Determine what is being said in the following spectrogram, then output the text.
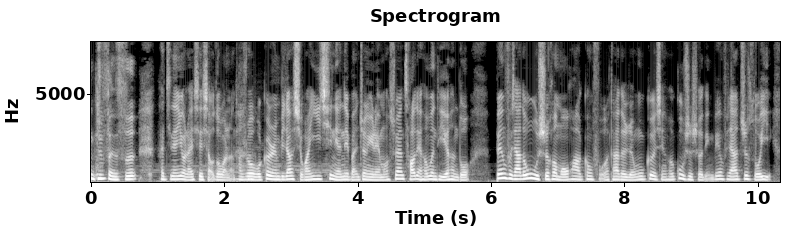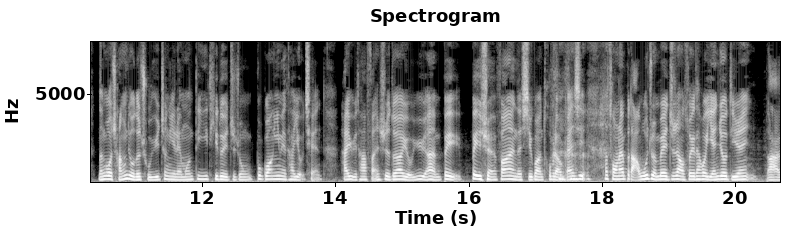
粉丝。他今天又来写小作文了。他说：“我个人比较喜欢一七年那版正义联盟，虽然槽点和问题也很多。蝙蝠侠的务实和谋划更符合他的人物个性和故事设定。蝙蝠侠之所以能够长久的处于正义联盟第一梯队之中，不光因为他有钱，还与他凡事都要有预案被被。”选方案的习惯脱不了干系，他从来不打无准备之仗，所以他会研究敌人啊，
